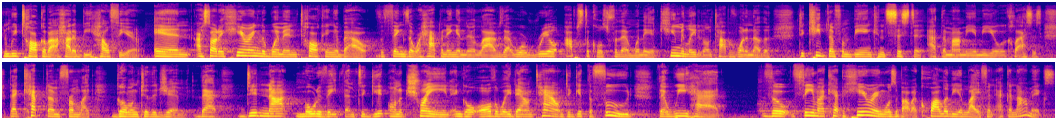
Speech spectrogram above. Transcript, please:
And we talk about how to be healthier. And I started hearing the women talking about the things that were happening in their lives that were real obstacles for them when they they accumulated on top of one another to keep them from being consistent at the mommy and me yoga classes that kept them from like going to the gym that did not motivate them to get on a train and go all the way downtown to get the food that we had. The theme i kept hearing was about like quality of life and economics.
